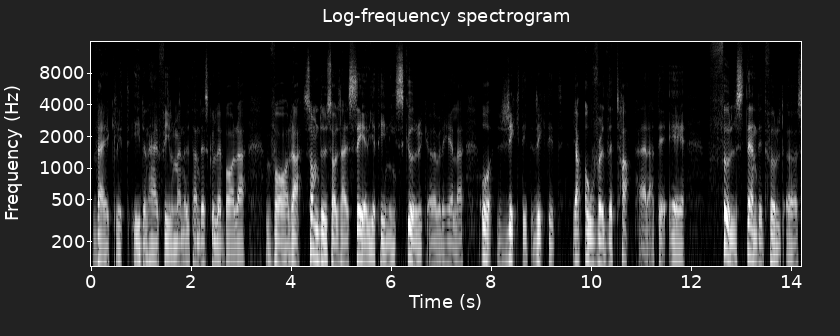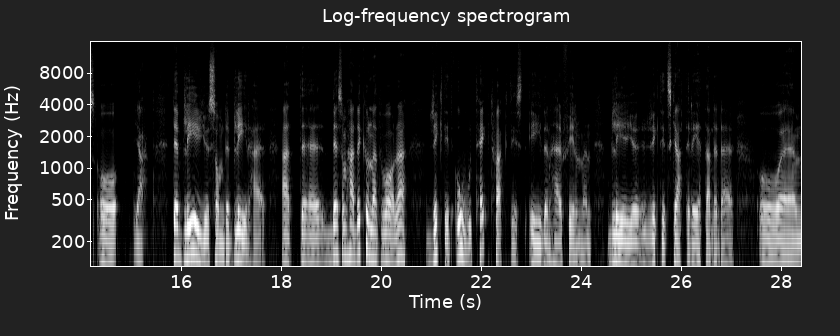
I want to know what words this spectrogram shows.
verkligt i den här filmen utan det skulle bara vara, som du sa, så här serietidningsskurk över det hela. Och riktigt, riktigt ja, over the top här att det är fullständigt fullt ös. Och ja, det blir ju som det blir här. Att eh, det som hade kunnat vara riktigt otäckt faktiskt i den här filmen blir ju riktigt skrattretande där. Och eh,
